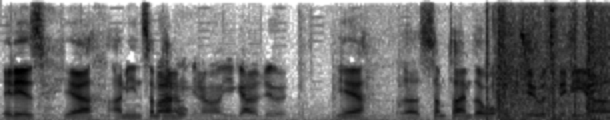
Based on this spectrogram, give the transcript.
It is, yeah. I mean, sometime, but, you know, you got to do it. yeah. Uh, sometime though, what we could do is maybe uh,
